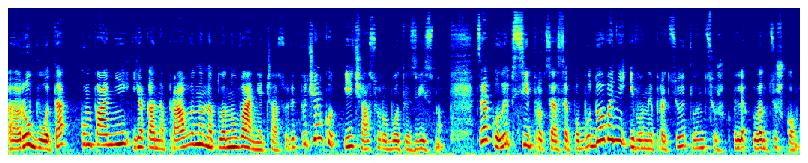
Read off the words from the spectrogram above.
е, робота компанії, яка направлена на планування часу відпочинку і часу роботи. Звісно, це коли всі процеси побудовані і вони працюють ланцюж- ланцюжком.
